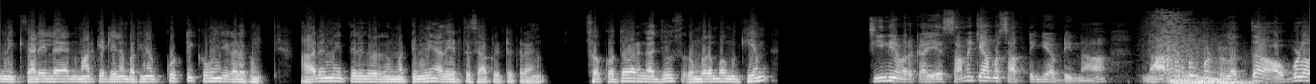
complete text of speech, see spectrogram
இன்னைக்கு கடையில் மார்க்கெட்லாம் பார்த்தீங்கன்னா கொட்டி குவிஞ்சு கிடக்கும். அருமை தெரிந்தவர்கள் மட்டுமே அதை எடுத்து சாப்பிட்டுட்டு இருக்கிறாங்க. ஸோ கொத்தவரங்காய் ஜூஸ் ரொம்ப ரொம்ப முக்கியம். சீனி அவரைக்காயை சமைக்காம சாப்பிட்டீங்க அப்படின்னா நரம்பு மண்டலத்தை அவ்வளோ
